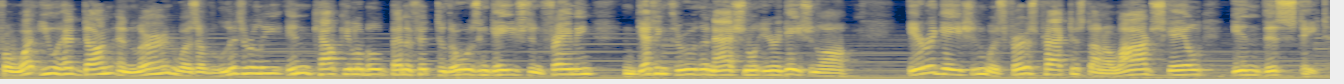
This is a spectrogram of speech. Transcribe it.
for what you had done and learned was of literally incalculable benefit to those engaged in framing and getting through the national irrigation law. Irrigation was first practiced on a large scale in this state.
